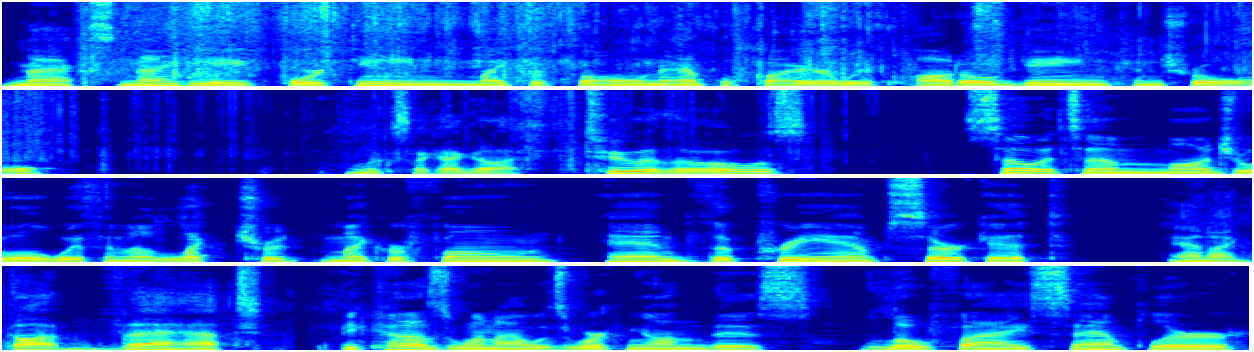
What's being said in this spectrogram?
Max 9814 microphone amplifier with auto gain control. Looks like I got two of those. So it's a module with an electret microphone and the preamp circuit. And I got that because when I was working on this lo-fi sampler,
